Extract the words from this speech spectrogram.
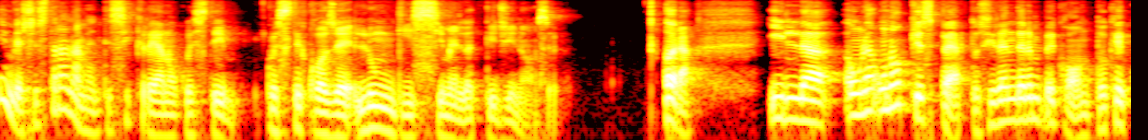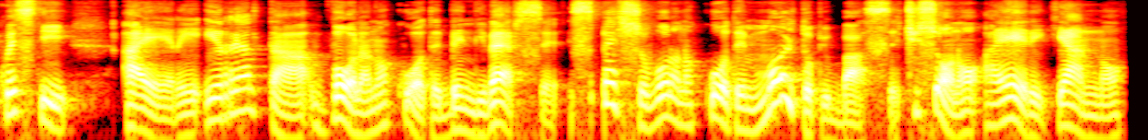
Invece stranamente si creano questi, queste cose lunghissime e lattiginose. Ora, il, un, un occhio esperto si renderebbe conto che questi aerei in realtà volano a quote ben diverse, spesso volano a quote molto più basse. Ci sono aerei che hanno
